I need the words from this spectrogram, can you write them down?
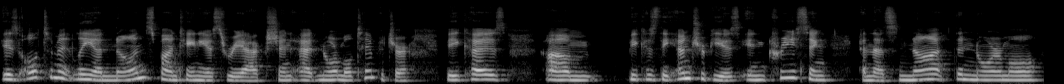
is ultimately a non-spontaneous reaction at normal temperature because um, because the entropy is increasing and that's not the normal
